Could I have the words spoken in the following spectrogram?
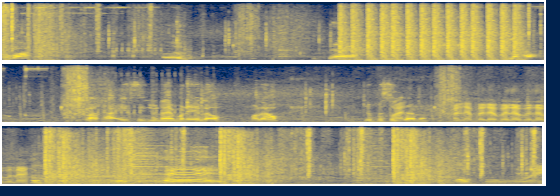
ระวังเออกุญแจแล้วเขาราคาเอ็กซิอยู่ไหนมานี่เร็ว มาเร็ว เดี๋ยวไปสุดกันนะไปเลยไปเลยไปเลยไปเลยไปเลยเฮ้โอ้โหย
